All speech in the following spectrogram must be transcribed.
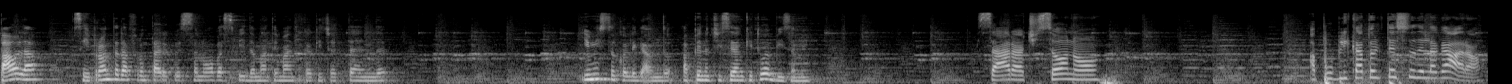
Paola, sei pronta ad affrontare questa nuova sfida matematica che ci attende? Io mi sto collegando, appena ci sei anche tu avvisami. Sara, ci sono? Ha pubblicato il testo della gara.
